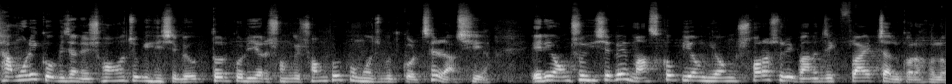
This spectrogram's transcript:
সামরিক অভিযানে সহযোগী হিসেবে উত্তর কোরিয়ার সঙ্গে সম্পর্ক মজবুত করছে রাশিয়া। এরই অংশ হিসেবে মাস্কো পিয়ংইয়ং সরাসরি বাণিজ্যিক ফ্লাইট চালু করা হলো।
